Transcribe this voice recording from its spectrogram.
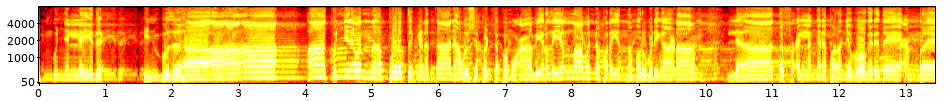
പെൺകുഞ്ഞല്ലേ ഇത് ഇൻബുദ്ഹാ. ആ കുഞ്ഞിനെ വന്ന് അപ്പുറത്ത് കിടത്താൻ ആവശ്യപ്പെട്ടപ്പോ മുആവിയ റളിയല്ലാഹു അൻഹു പറയുന്ന മറുപടി കാണാം ലാ തഫ്അൽ അങ്ങനെ പറഞ്ഞു പോകരുതേ അംറേ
